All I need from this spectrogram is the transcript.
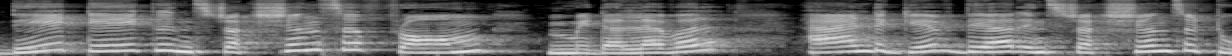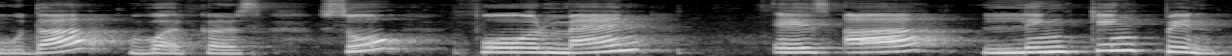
they take instructions from middle level and give their instructions to the workers. So, foreman is a linking pin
